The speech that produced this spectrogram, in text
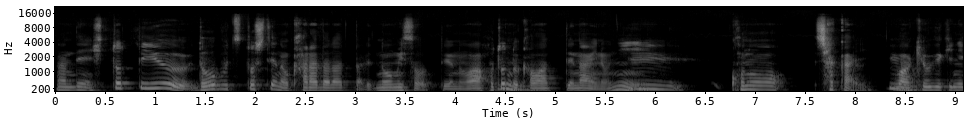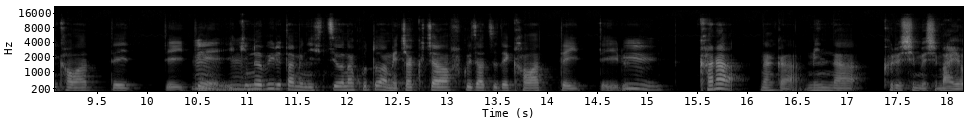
なんで人っていう動物としての体だったり脳みそっていうのはほとんど変わってないのうん。に、うんこの社会は急激に変わっていっていて、うんうん生き延びるために必要なことはめちゃくちゃ複雑で変わっていっているうんから、なんかみんな苦しむし迷う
